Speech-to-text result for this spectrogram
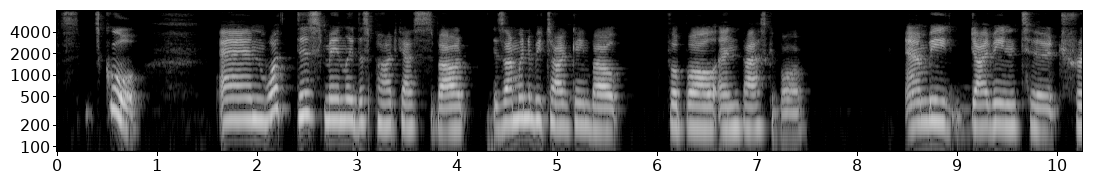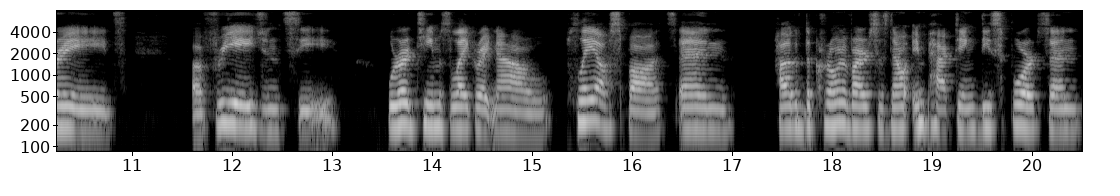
it's, it's cool. And what this mainly this podcast is about is I'm going to be talking about football and basketball. And be diving into trades, uh, free agency, what are teams like right now, playoff spots, and how the coronavirus is now impacting these sports and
